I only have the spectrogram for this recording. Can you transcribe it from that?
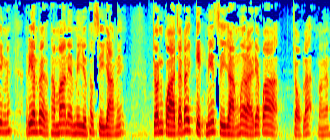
ริงๆนะเรียนไปธรรมะเนี่ยมีอยู่เท่าสี่อย่างนี้ จนกว่าจะได้กิจนี้สี่อย่างเมื่อไหร่เรียกว่าจบละเหมือนกัน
